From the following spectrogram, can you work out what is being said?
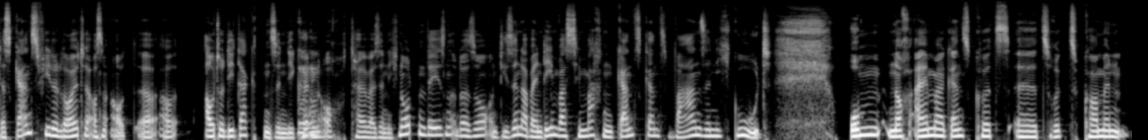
dass ganz viele Leute aus dem Auto, äh, Autodidakten sind. Die können mhm. auch teilweise nicht Noten lesen oder so. Und die sind aber in dem, was sie machen, ganz, ganz wahnsinnig gut. Um noch einmal ganz kurz äh, zurückzukommen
